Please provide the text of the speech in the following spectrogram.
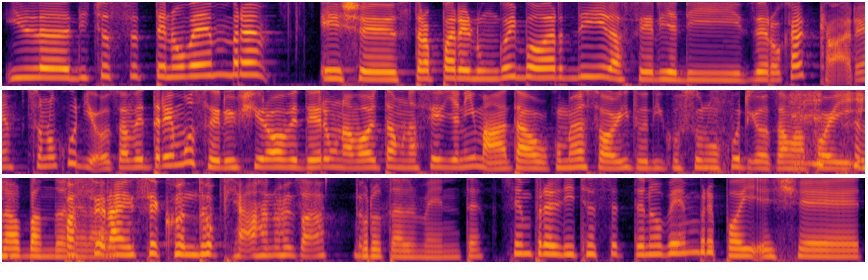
Il 17 novembre esce Strappare lungo i bordi, la serie di Zero Calcare. Sono curiosa, vedremo se riuscirò a vedere una volta una serie animata o come al solito dico sono curiosa ma poi passerà in secondo piano, esatto. brutalmente. Sempre il 17 novembre poi esce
